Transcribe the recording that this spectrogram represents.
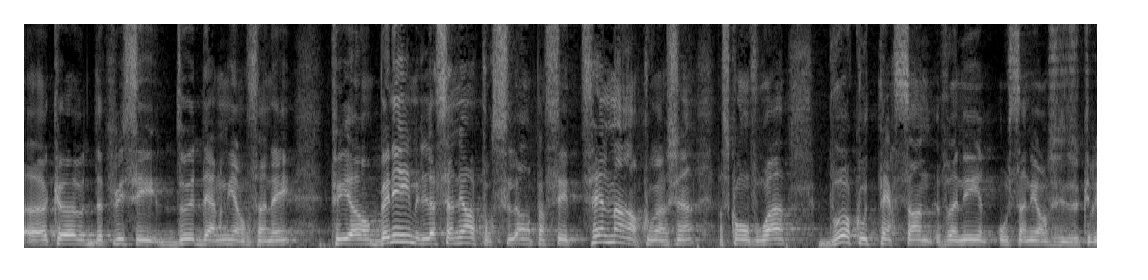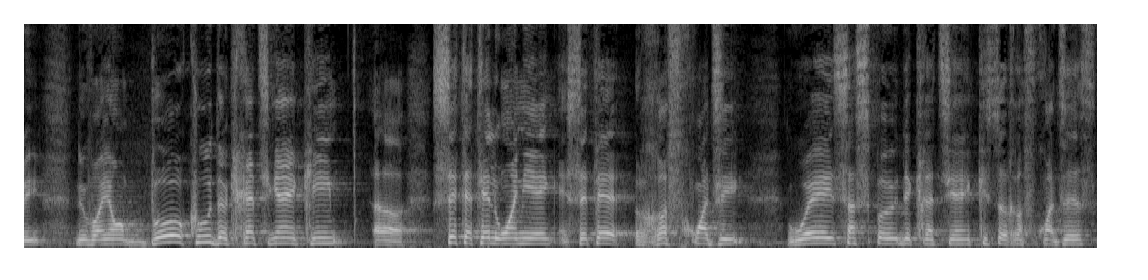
euh, que depuis ces deux dernières années. Puis on bénit le Seigneur pour cela, parce que c'est tellement encourageant, parce qu'on voit beaucoup de personnes venir au Seigneur Jésus-Christ. Nous voyons beaucoup de chrétiens qui euh, s'étaient éloignés, s'étaient refroidis. Oui, ça se peut, des chrétiens qui se refroidissent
